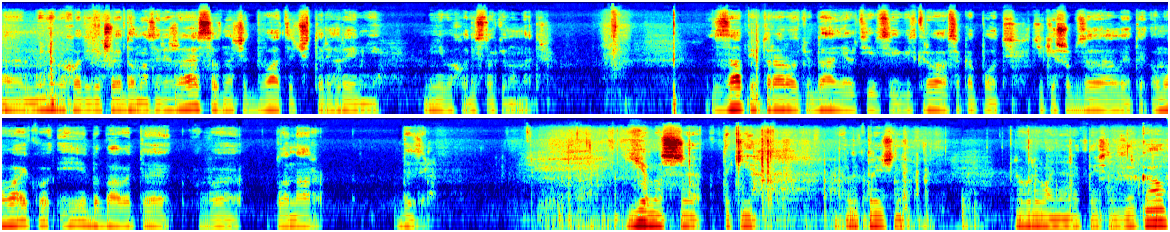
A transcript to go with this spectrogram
е, мені виходить, якщо я вдома заряджаюся, значить 24 гривні мені виходить 100 кілометрів. За півтора роки в даній автівці відкривався капот тільки щоб залити омивайку і додати в планар дизель. Є в нас ще такі електричні регулювання електричних зеркал.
